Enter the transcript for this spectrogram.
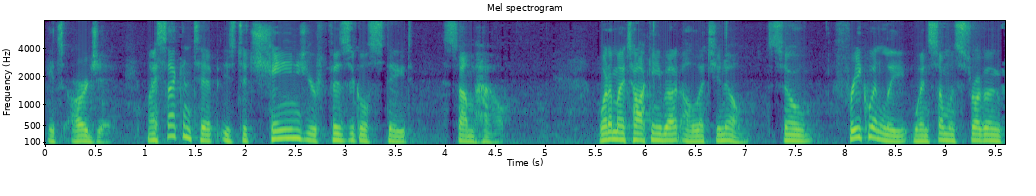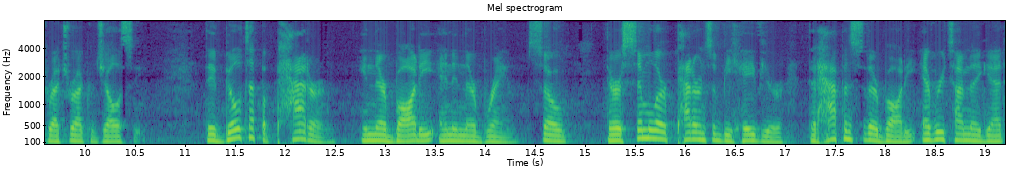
It's RJ. My second tip is to change your physical state somehow. What am I talking about? I'll let you know. So, frequently, when someone's struggling with retroactive jealousy, they've built up a pattern in their body and in their brain. So, there are similar patterns of behavior that happens to their body every time they get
